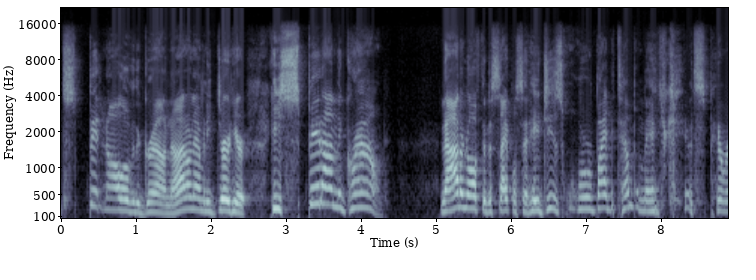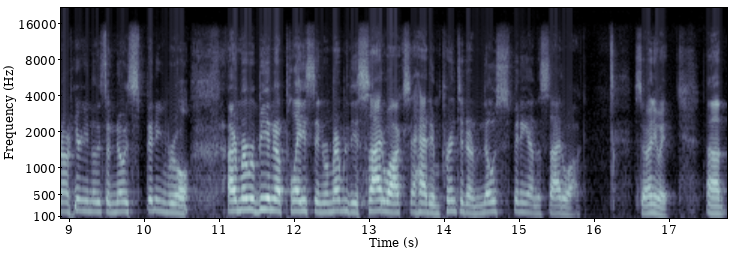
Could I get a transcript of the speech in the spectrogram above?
spitting all over the ground. Now, I don't have any dirt here. He spit on the ground. Now, I don't know if the disciples said, Hey, Jesus, we're by the temple, man. You can't spit around here. You know, there's a no spitting rule. I remember being in a place and remember the sidewalks had imprinted on no spitting on the sidewalk. So, anyway, um,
